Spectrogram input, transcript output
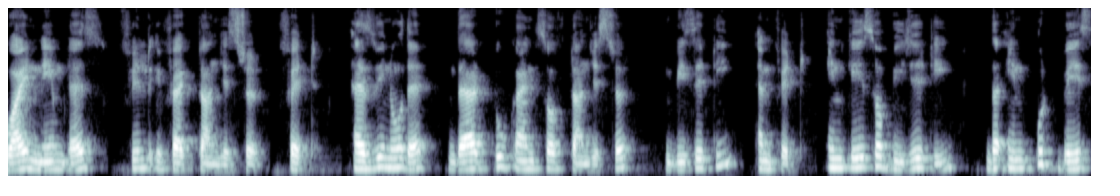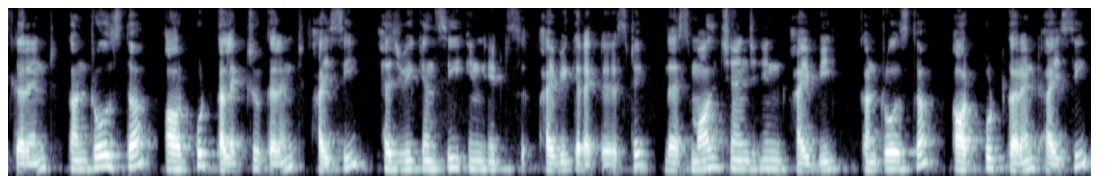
why named as field effect transistor FET. As we know that there are two kinds of transistor BJT and FET. In case of BJT, the input base current controls the output collector current IC as we can see in its IV characteristic. The small change in IB controls the output current IC.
